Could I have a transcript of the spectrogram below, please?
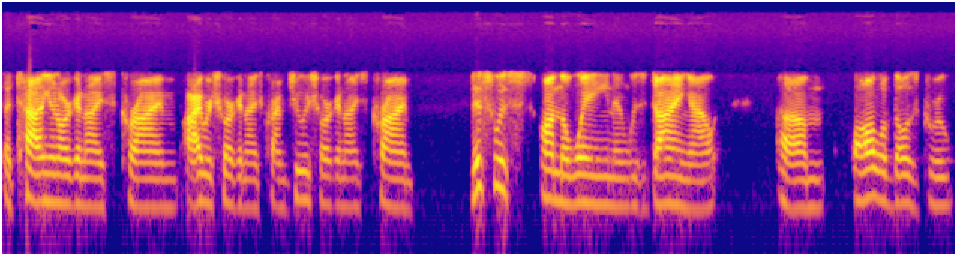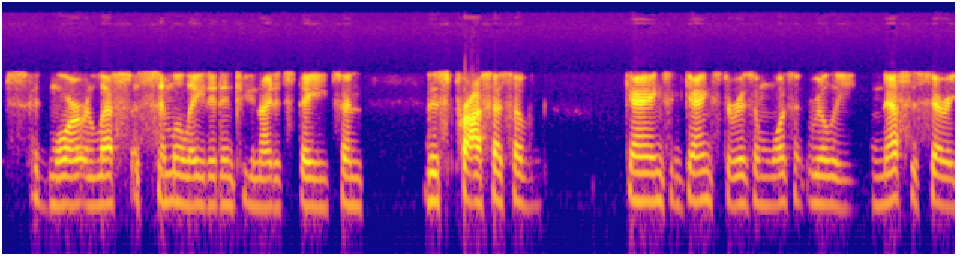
Italian organized crime, Irish organized crime, Jewish organized crime. This was on the wane and was dying out. Um, all of those groups had more or less assimilated into United States, and this process of gangs and gangsterism wasn't really necessary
